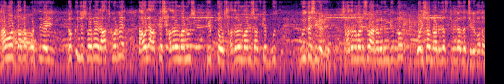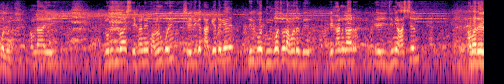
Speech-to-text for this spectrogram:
ভাঙর তথা পশ্চিম এই দক্ষিণ চব্বিশ পরগনায় রাজ করবে তাহলে আজকে সাধারণ মানুষ ক্ষিপ্ত। সাধারণ মানুষ আজকে বুঝ- বুঝতে শিখেছে। সাধারণ মানুষও আগামী দিন কিন্তু ওই সব নটরাজ ক্রিমিনালদের ছেড়ে কথা বলবে না। আমরা এই নবী দিবস এখানে পালন করি। সেই দিকে তাকিয়ে থেকে দীর্ঘ দু বছর আমাদের এখানকার এই যিনি আসছেন, আমাদের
